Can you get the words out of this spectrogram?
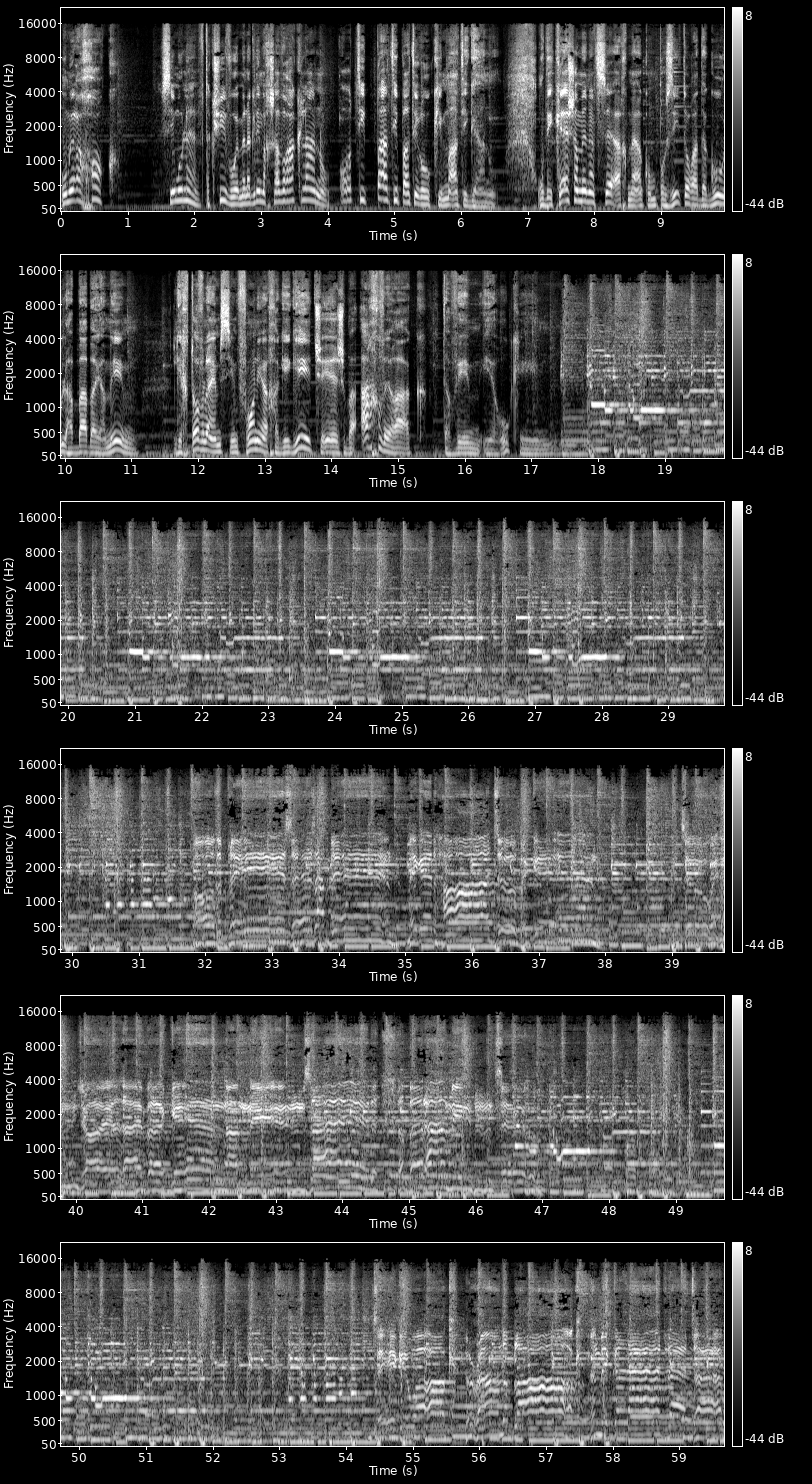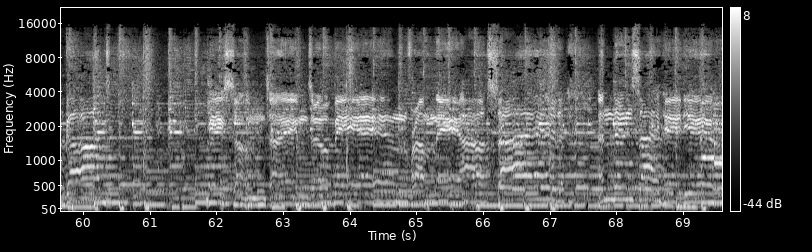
ומרחוק, שימו לב, תקשיבו, הם מנגנים עכשיו רק לנו. עוד טיפה טיפה תראו, כמעט הגענו. וביקש המנצח מהקומפוזיטור הדגול הבא בימים, לכתוב להם סימפוניה חגיגית שיש בה אך ורק תווים ירוקים. and inside you.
